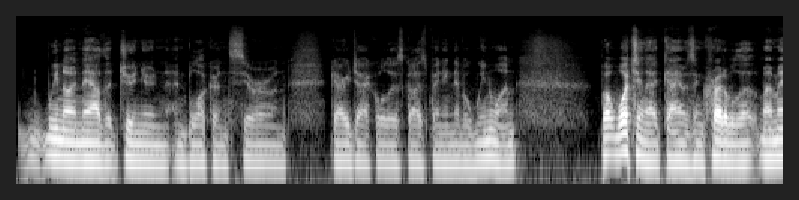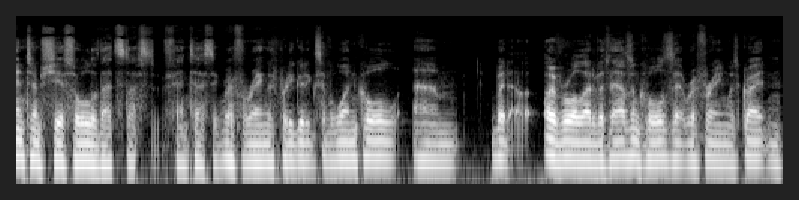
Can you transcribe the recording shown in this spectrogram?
we know now that Junior and, and Blocker and Ciro and Garry Jack, all those guys, Benny never win one. But watching that game is incredible. The momentum shifts, all of that stuff's fantastic. Refereeing was pretty good, except for one call. Um, but overall, out of a thousand calls, that refereeing was great and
